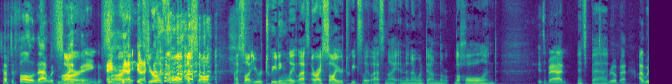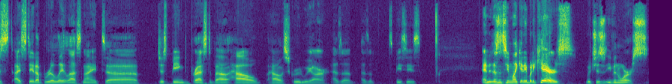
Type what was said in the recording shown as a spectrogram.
tough to follow that with my Sorry, thing. sorry. It's your own fault. I saw, I saw you were tweeting late last, or I saw your tweets late last night, and then I went down the the hole, and it's bad, it's bad. real bad. I was I stayed up real late last night, uh, just being depressed about how how screwed we are as a as a species, and it doesn't seem like anybody cares, which is even worse.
